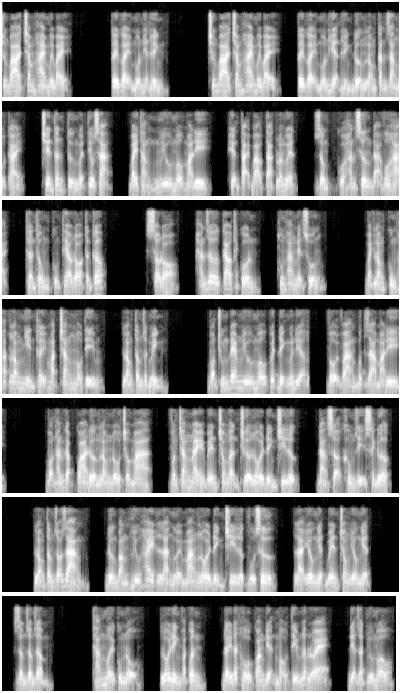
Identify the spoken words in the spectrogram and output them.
chương ba trăm hai mươi bảy, cây gậy muốn hiện hình. Chương ba trăm hai mươi bảy, cây gậy muốn hiện hình đường long cắn răng một cái, trên thân tử nguyện tiêu xạ, bay thẳng lưu mẫu mà đi, hiện tại bạo tạc loan nguyện rồng của hắn xương đã vô hại, thần thông cũng theo đó tấn cấp. Sau đó, hắn giơ cao thạch côn, hung hăng nện xuống. Bạch long cùng hắc long nhìn thấy mặt trăng màu tím, long tâm giật mình. Bọn chúng đem lưu mẫu quyết định nguyên địa, vội vàng bước ra mà đi. Bọn hắn gặp qua đường long nổ châu ma, vầng trăng này bên trong ẩn chứa lôi đỉnh chi lực, đáng sợ không gì sánh được. Long tâm rõ ràng, đường bằng hưu hay là người mang lôi đỉnh chi lực vũ sư, là yêu nghiệt bên trong yêu nghiệt rầm rầm rầm. Tháng mười cùng nổ, lôi đình và quân, đầy đất hồ quang điện màu tím lấp lóe, điện giật ngưu mẫu.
